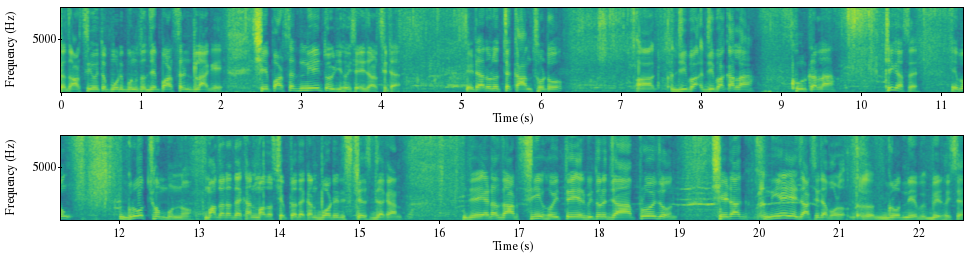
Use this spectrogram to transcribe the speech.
তা জার্সি হয়তো পরিপূর্ণতা যে পার্সেন্ট লাগে, সেই পার্সেন্ট নিয়েই তৈরি হয়েছে এই জার্সিটা। এটার হলো হচ্ছে কান ছোট জিবা জিবা কালা খুর কালা ঠিক আছে? এবং গ্রোথ সম্পূর্ণ। মাজাটা দেখান, মাজার শেপটা দেখান বডির স্টেজ দেখান, যে একটা জার্সি হইতে এর ভিতরে যা প্রয়োজন সেটা নিয়ে এই জার্সিটা বড় গ্রোথ নিয়ে বের হয়েছে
